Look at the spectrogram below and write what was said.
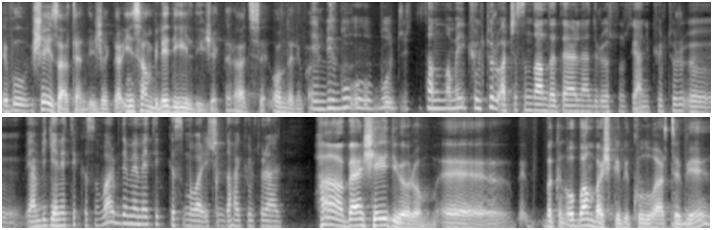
E bu şey zaten diyecekler. İnsan bile değil diyecekler. Hadise ondan ibaret. E, bir bu bu tanımlamayı kültür açısından da değerlendiriyorsunuz. Yani kültür e, yani bir genetik kısmı var, bir de memetik kısmı var işin daha kültürel. Ha ben şey diyorum. e, bakın o bambaşka bir kul var tabii.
